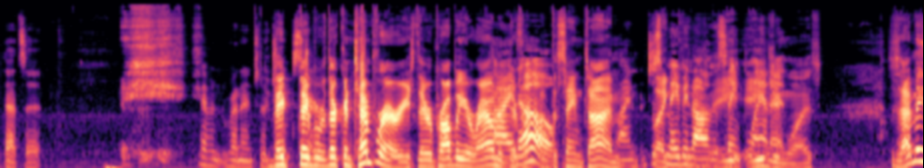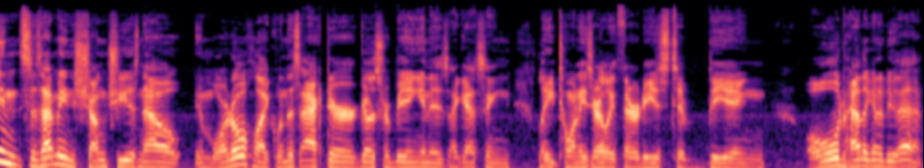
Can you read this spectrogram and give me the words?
That's it. Haven't run into a They they were they're contemporaries. They were probably around I at at the same time. I- just maybe not on the same planet. Aging wise. Does that mean does that mean Shang Chi is now immortal? Like when this actor goes from being in his I guessing late twenties, early thirties to being old? How are they going to do that?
